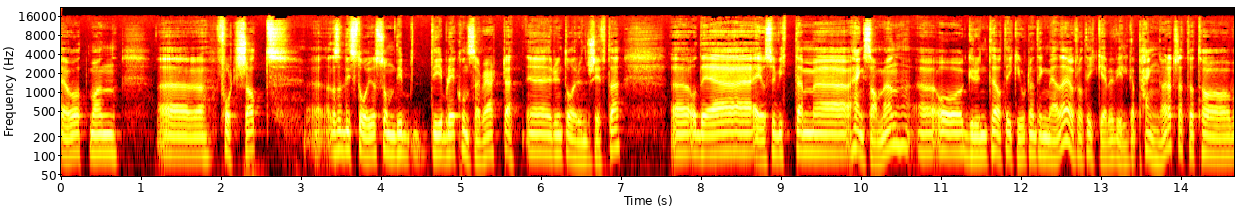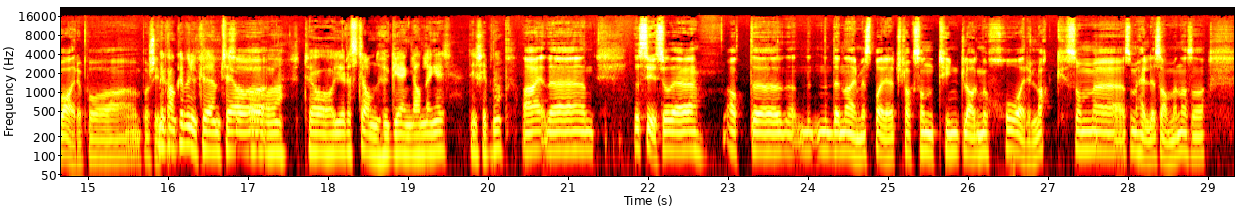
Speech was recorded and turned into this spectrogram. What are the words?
er jo at man uh, fortsatt altså De står jo som de, de ble konservert et, rundt århundreskiftet. Og Det er jo så vidt de henger sammen. og Grunnen til at det ikke er gjort noe med det, er jo for at det ikke er bevilga penger rett og slett til å ta vare på, på skipene. Vi kan ikke bruke dem til, så, å, til å, gjøre strandhugg i England lenger, de skipene? Nei, det, det sies jo det at det er nærmest bare et slags sånn tynt lag med hårlakk som, som heller sammen. altså Eh,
